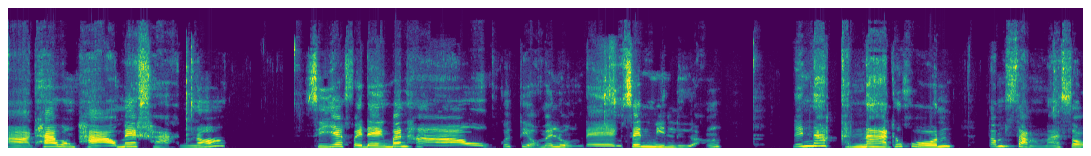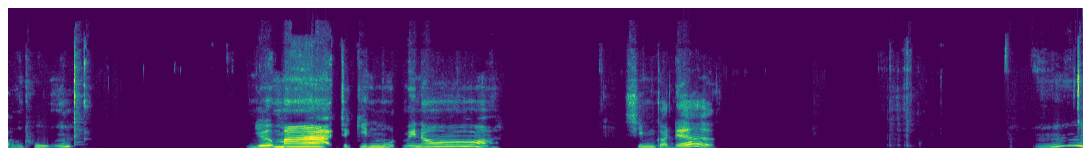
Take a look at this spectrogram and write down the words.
อ่าท่าวังพร้าวแม่ขานเนาะสีแยกไฟแดงบ้านเฮาก๋วยเตี๋ยวแม่หลวงแดง เส้นมีเหลือง ได้นักขนาดทุกคนต้องสั่งมาสองถุง เยอะมากจะกินหมดไหมเนาะชิมก่อนเด้อ อืม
